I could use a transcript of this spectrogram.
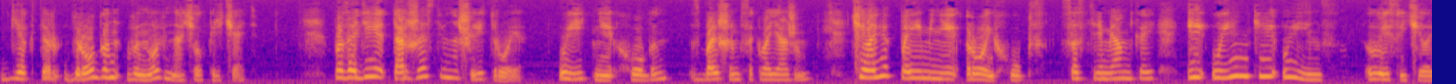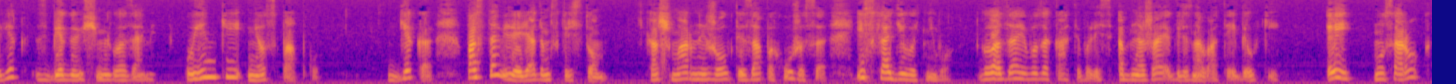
Гектор Дроган вновь начал кричать. Позади торжественно шли трое. Уитни Хоган с большим саквояжем, человек по имени Рой Хупс со стремянкой и Уинки Уинс, лысый человек с бегающими глазами. Уинки нес папку. Гека поставили рядом с крестом. Кошмарный желтый запах ужаса исходил от него. Глаза его закатывались, обнажая грязноватые белки. «Эй, мусорок!»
